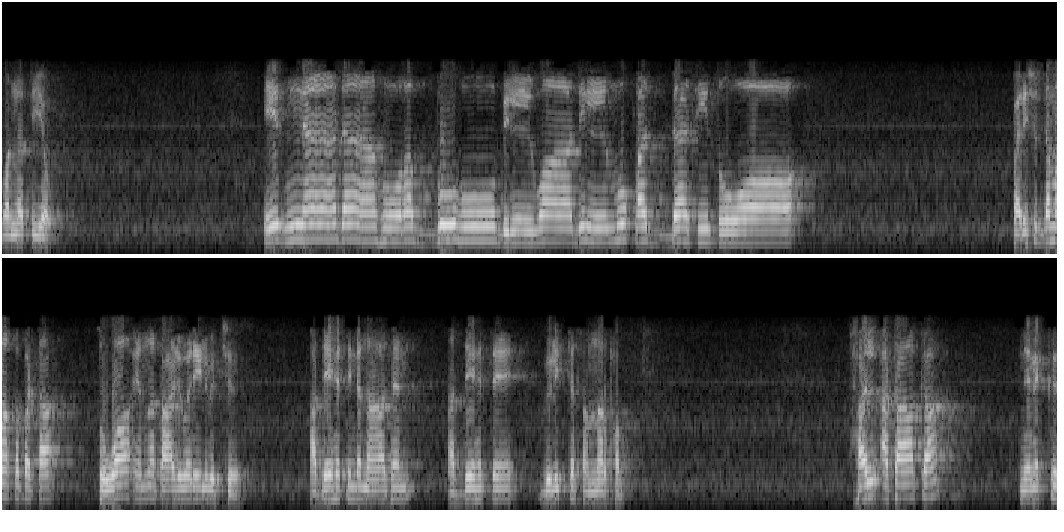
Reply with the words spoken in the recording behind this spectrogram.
വന്നെത്തിയോ إذ ناداه ربه بالواد المقدس طوى പരിശുദ്ധമാക്കപ്പെട്ട തുവ എന്ന താഴ്വരയിൽ വെച്ച് അദ്ദേഹത്തിന്റെ നാഥൻ അദ്ദേഹത്തെ വിളിച്ച സന്ദർഭം ഹൽ അതാക്ക നിനക്ക്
